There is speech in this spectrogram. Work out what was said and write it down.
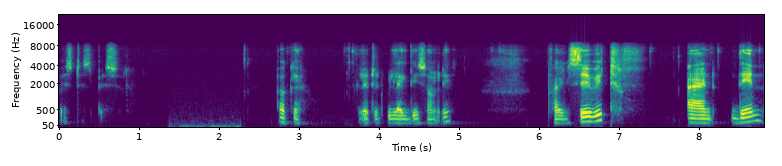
paste special. Okay, let it be like this only. File save it and then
